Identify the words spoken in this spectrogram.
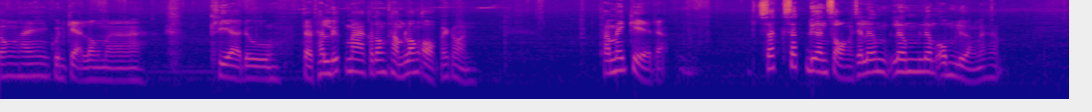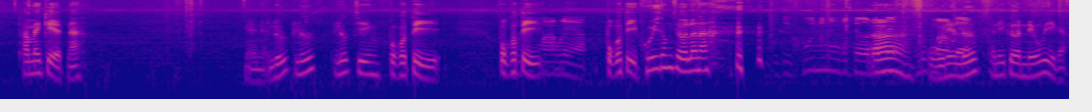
ต้องให้คุณแกะลองมาเคลียร์ดู แต่ถ้าลึกมากก็ต้องทำร่องออกไปก่อน ถ้าไม่เกตอะสักสักเดือนสองจะเริ่มเริ่มเริ่มอมเหลืองแล้วครับ ถ้าไม่เกตนะเนี่ยเนี่ยลึกลึกลึกจริง ปกติ ปกติมากเลยอะปกติคุยต้องเจอแล้วนะปกติคุยนิดนึงก็เจอเอแล้วอเนี่ยโอ้ยเนี่ยมากลึเลยกอันนี้เกินนิ้วอีกอะ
